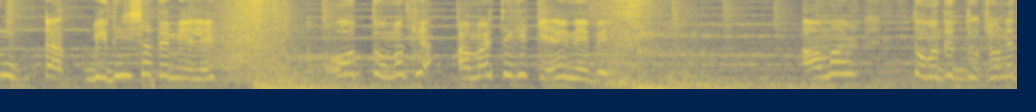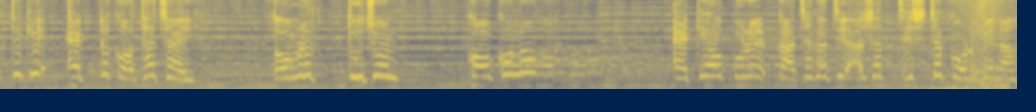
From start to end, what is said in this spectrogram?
মুখটা বিধির সাথে মেলে। ও তোমাকে আমার থেকে কেড়ে নেবে। আমার তোমাদের দুজনের থেকে একটা কথা চাই। তোমরা দুজন কখনো একে অপরের কাছাকাছি আসার চেষ্টা করবে না।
